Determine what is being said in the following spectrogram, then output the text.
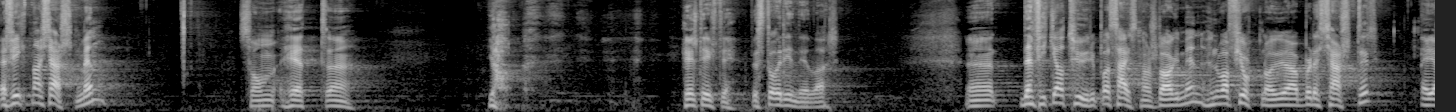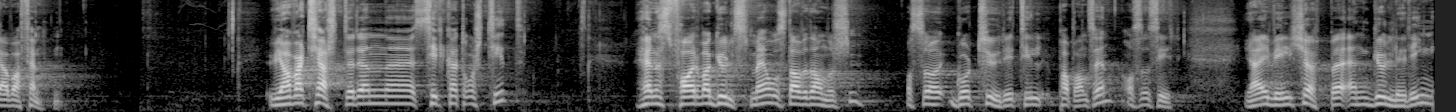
Jeg fikk den av kjæresten min, som het uh, ja. Helt riktig. Det står inni der. Eh, den fikk jeg av Turi på 16-årsdagen min. Hun var 14 år da jeg ble kjærester. Jeg var 15. Vi har vært kjærester en, uh, ca. et års tid. Hennes far var gullsmed hos David Andersen. Og så går Turi til pappaen sin og så sier jeg vil kjøpe en gullring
